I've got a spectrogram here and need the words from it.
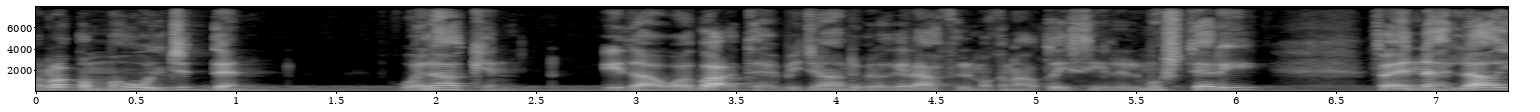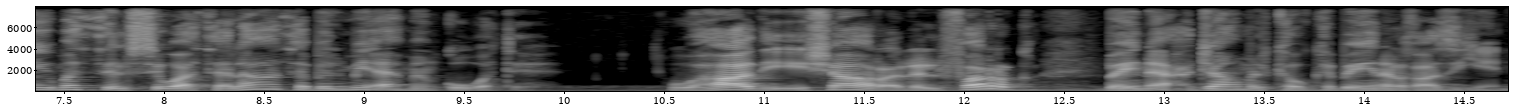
رقم مهول جدا ولكن إذا وضعته بجانب الغلاف المغناطيسي للمشتري فإنه لا يمثل سوى 3% من قوته. وهذه إشارة للفرق بين أحجام الكوكبين الغازيين.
